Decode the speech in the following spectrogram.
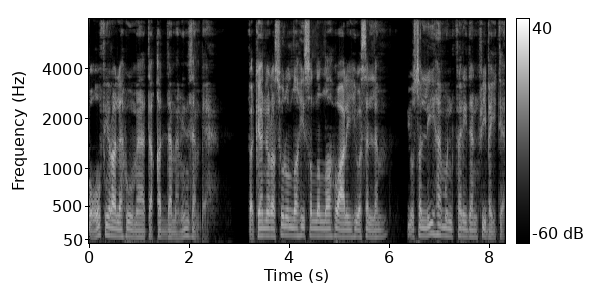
غفر له ما تقدم من ذنبه. فكان رسول الله صلى الله عليه وسلم يصليها منفردا في بيته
